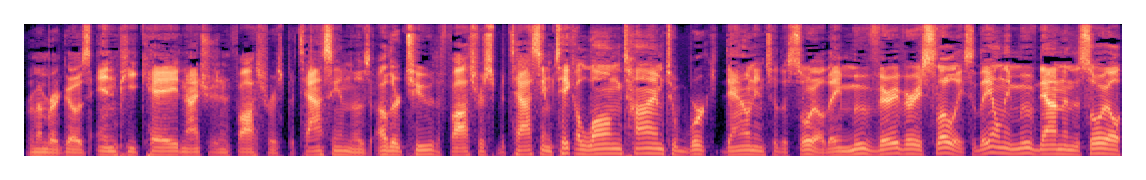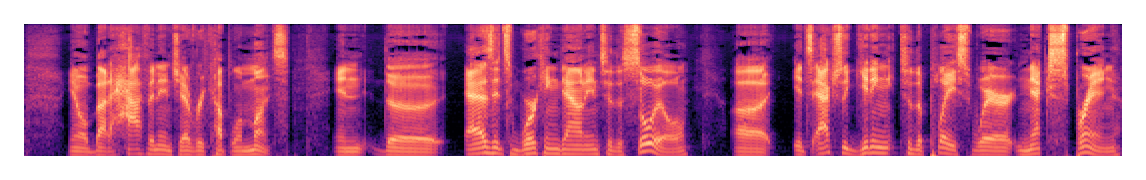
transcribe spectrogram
Remember, it goes NPK, nitrogen, phosphorus, potassium. Those other two, the phosphorus, and potassium, take a long time to work down into the soil. They move very, very slowly. So they only move down in the soil, you know, about a half an inch every couple of months. And the as it's working down into the soil, uh, it's actually getting to the place where next spring,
